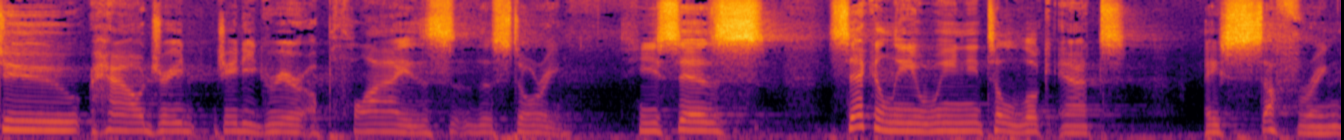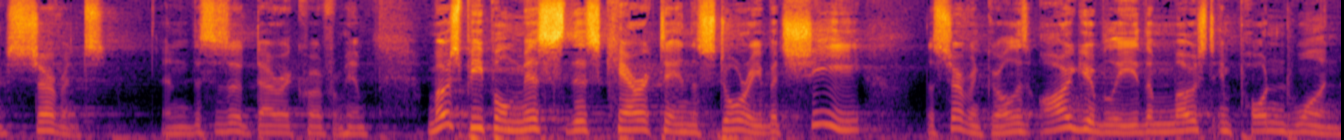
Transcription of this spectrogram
to how J.D. Greear applies the story. He says, secondly, we need to look at a suffering servant. And this is a direct quote from him. Most people miss this character in the story, but she, the servant girl, is arguably the most important one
